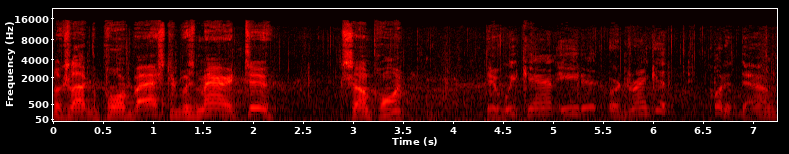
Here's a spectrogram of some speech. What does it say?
Looks like the poor bastard was married, too. At some point. If we can't eat it or drink it, put it down.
